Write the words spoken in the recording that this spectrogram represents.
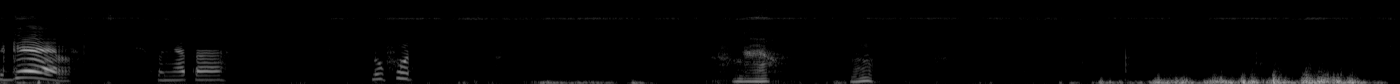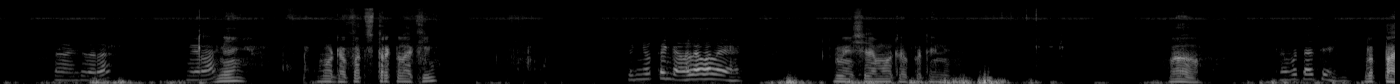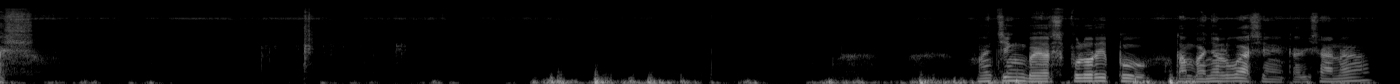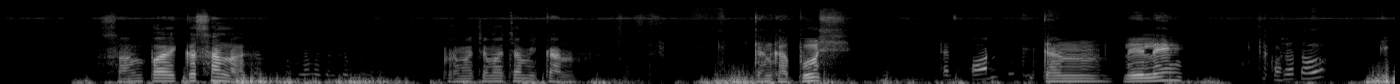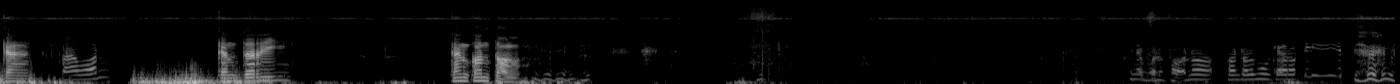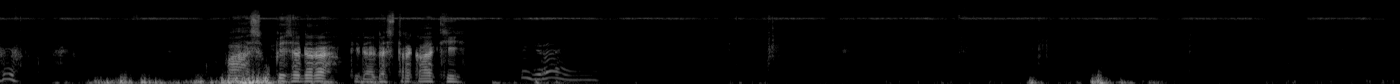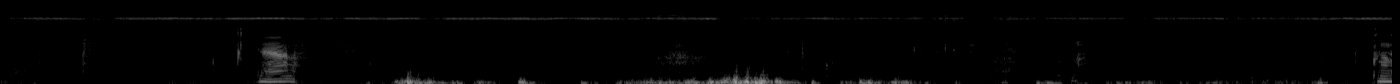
jeger. Ternyata luput ya. Hmm. nah ini saudara. Merah. Ini mau dapat strike lagi. Sing nyuteng gak oleh-oleh. Ini saya mau dapat ini. Wow. Dapat cacing lepas mancing bayar 10.000 tambahnya luas ini. Dari sana sampai ke sana. Bermacam-macam ikan. Ikan gabus. Ikan spon ikan lele. Ikan rawon. ikan teri. Ikan kontol ini bawa kontolmu kayak roti wah sepi saudara. Tidak ada strike lagi. Pinggir aja ya punya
